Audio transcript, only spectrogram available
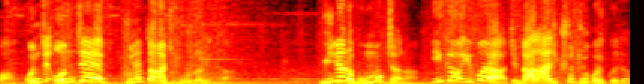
봐. 언제, 언제 불앱 당할지 모르니까. 미니언을 못 먹잖아. 이거, 이거야. 지금 난 아직 큐 들고 있거든.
